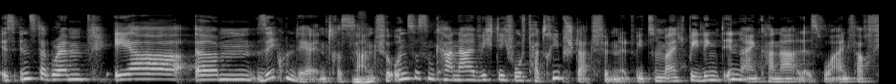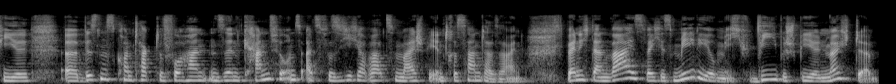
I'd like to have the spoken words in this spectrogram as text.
ist Instagram eher ähm, sekundär interessant. Mhm. Für uns ist ein Kanal wichtig, wo Vertrieb stattfindet, wie zum Beispiel LinkedIn ein Kanal ist, wo einfach viel äh, Business-Kontakte vorhanden sind, kann für uns als Versicherer zum Beispiel interessanter sein. Wenn ich dann weiß, welches Medium ich wie bespielen möchte,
